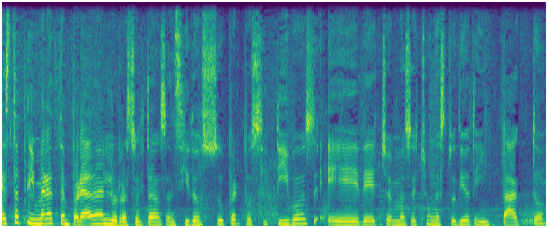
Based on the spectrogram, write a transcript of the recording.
Esta primera temporada los resultados han sido súper positivos. Eh, de hecho, hemos hecho un estudio de impacto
